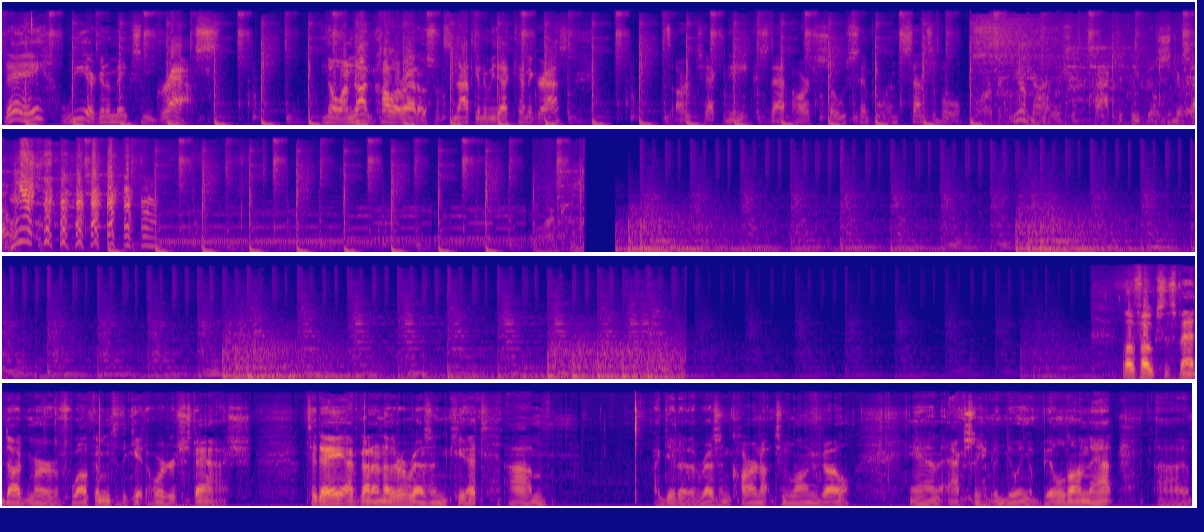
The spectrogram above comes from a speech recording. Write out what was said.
Today, we are going to make some grass. No, I'm not in Colorado, so it's not going to be that kind of grass. It's our techniques that are so simple and sensible, your models would practically build themselves. Hello folks, it's Maddog Merv. Welcome to the Kit Hoarder Stash. Today I've got another resin kit. Um, I did a resin car not too long ago and actually have been doing a build on that. Uh,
